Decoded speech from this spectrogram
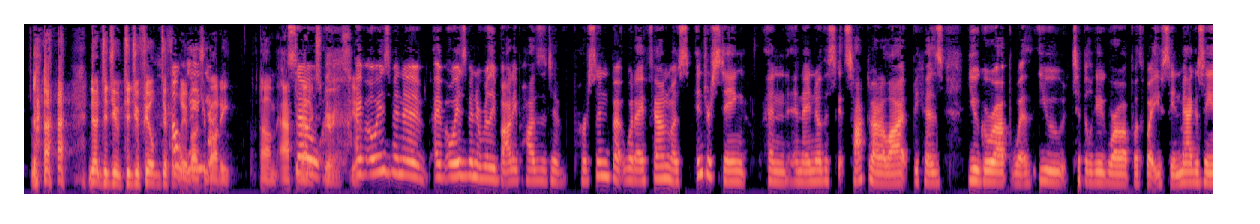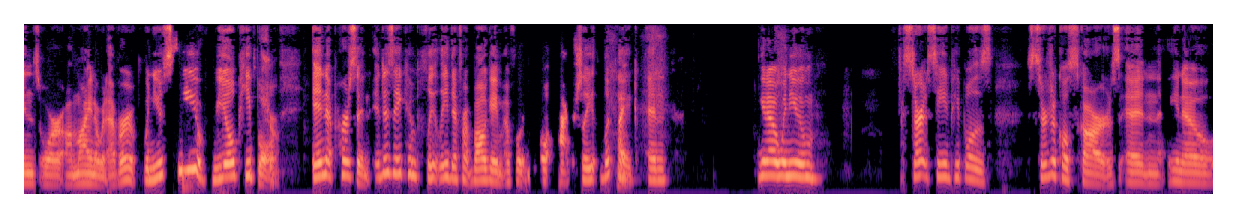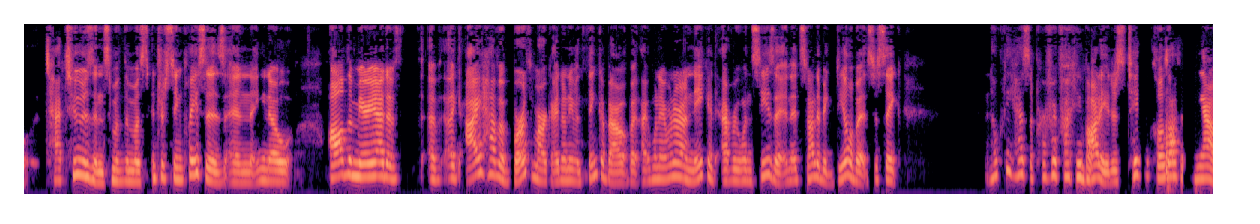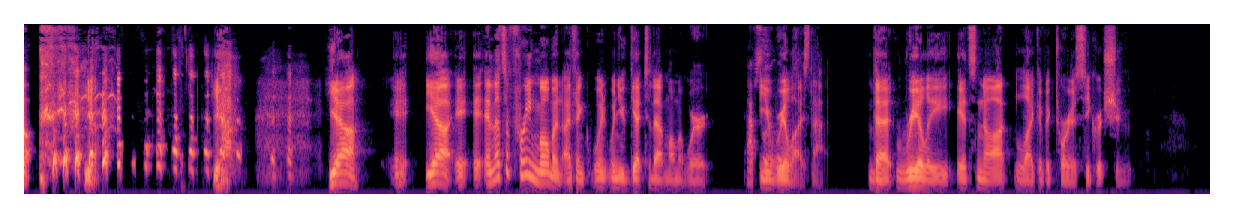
no, did you did you feel differently Oh, yeah, about your yeah. body um, after that experience? Yeah. I've always been a I've always been a really body positive person, but what I found most interesting and and I know this gets talked about a lot because you grew up with you typically grow up with what you see in magazines or online or whatever. When you see real people Sure. in a person, it is a completely different ballgame of what people actually look Hmm. like. And you know, when you start seeing people's surgical scars and you know tattoos in some of the most interesting places and you know all the myriad of like I have a birthmark I don't even think about but I, when I run around naked everyone sees it and it's not a big deal but it's just like nobody has a perfect fucking body. Just take your clothes off and hang out. Yeah. Yeah. Eh, yeah eh, eh, and that's a freeing moment i think when, when you get to that moment where absolutely. you realize that that really it's not like a victoria's secret shoot.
